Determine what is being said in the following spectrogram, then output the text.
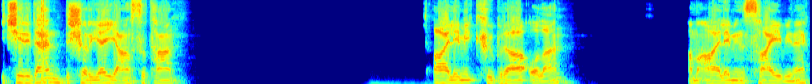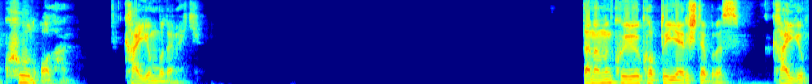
içeriden dışarıya yansıtan, alemi kübra olan ama alemin sahibine kul olan. Kayyum bu demek. Dananın kuyruğu koptuğu yer işte burası. Kayyum.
